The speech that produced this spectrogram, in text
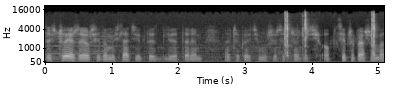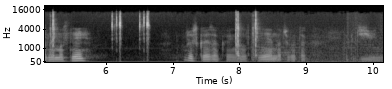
Coś czuję, że już się domyślacie, kto jest bileterem. Ale czekajcie, muszę jeszcze sprawdzić opcję. Przepraszam was najmocniej. Wszystko jest ok. No to nie wiem dlaczego tak, tak dziwnie.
